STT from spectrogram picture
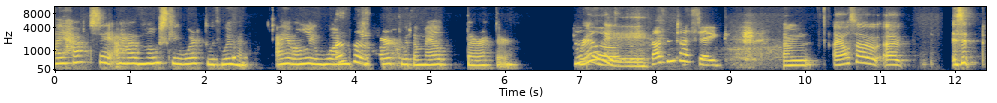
I have to say, I have mostly worked with women. I have only one Oh. worked with a male director. Really? Oh, that's interesting Um, I also, uh, is it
